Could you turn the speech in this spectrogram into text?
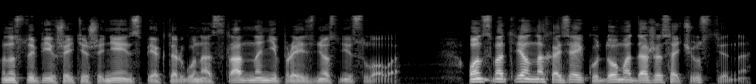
В наступившей тишине инспектор Гунастранно не произнес ни слова. Он смотрел на хозяйку дома даже сочувственно.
